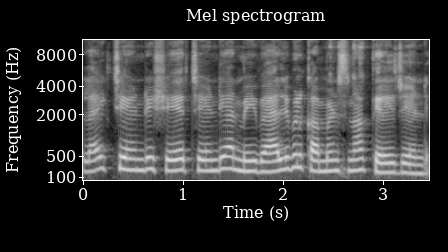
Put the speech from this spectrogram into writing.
లైక్ చేయండి షేర్ చేయండి అండ్ మీ వాల్యుబుల్ కమెంట్స్ నాకు తెలియజేయండి.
